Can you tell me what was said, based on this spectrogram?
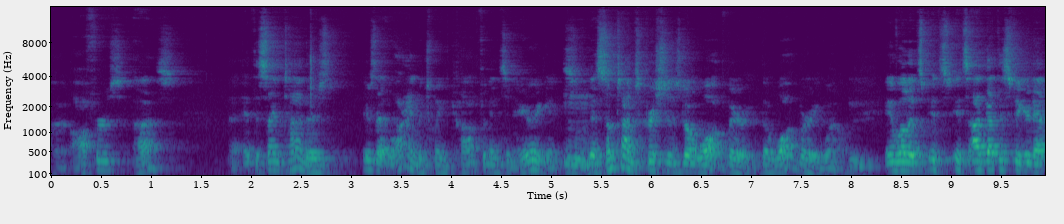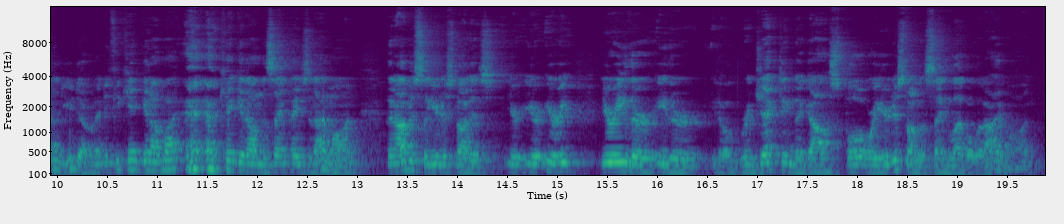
uh, offers us. Uh, at the same time, there's there's that line between confidence and arrogance mm. that sometimes Christians don't walk very don't walk very well. Mm. And well, it's it's it's I've got this figured out and you don't. And if you can't get on my can't get on the same page that I'm on, then obviously you're just not as you're you're you're, you're either either you know rejecting the gospel or you're just on the same level that I'm on.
